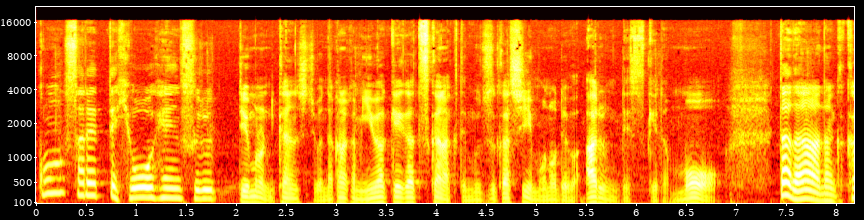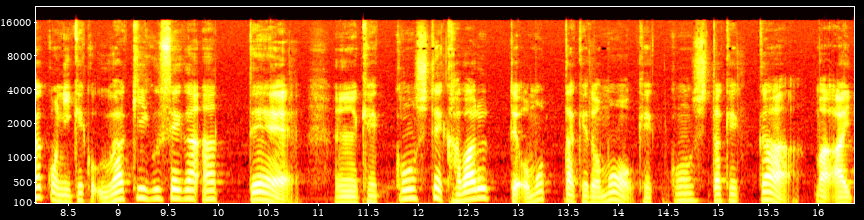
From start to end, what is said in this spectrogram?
婚されて表変するっていうものに関してはなかなか見分けがつかなくて難しいものではあるんですけどもただなんか過去に結構浮気癖があって、うん、結婚して変わるって思ったけども結婚した結果、まあ、相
